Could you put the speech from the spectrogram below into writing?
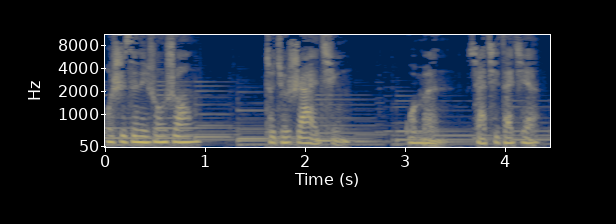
我是森林双双。这就是爱情，我们下期再见。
